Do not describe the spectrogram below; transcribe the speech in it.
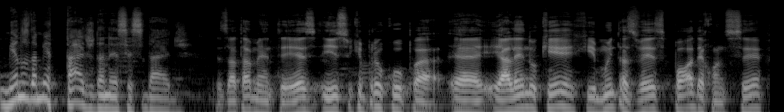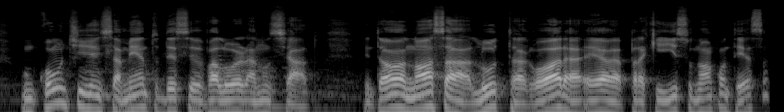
menos da metade da necessidade. Exatamente, isso que preocupa. É, e além do que, que muitas vezes pode acontecer um contingenciamento desse valor anunciado. Então, a nossa luta agora é para que isso não aconteça,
